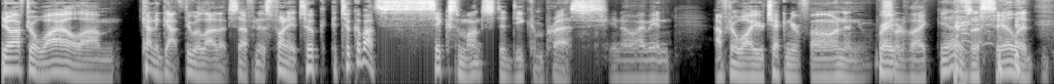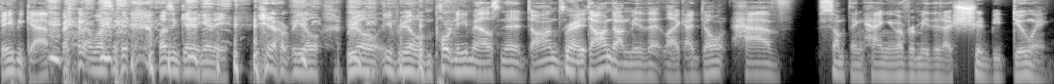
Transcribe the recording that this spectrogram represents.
you know, after a while, um, kind of got through a lot of that stuff. And it's funny. It took it took about six months to decompress. You know, I mean, after a while, you're checking your phone and Right. sort of like, yeah, there's a sale at Baby Gap, and I wasn't wasn't getting any, you know, real real real important emails. And then it dawned Right. it dawned on me that like I don't have something hanging over me that I should be doing.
